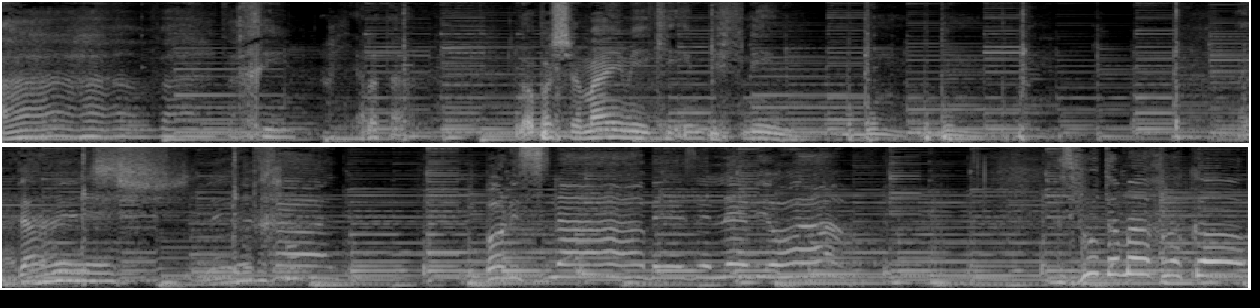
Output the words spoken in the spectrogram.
אהבת אחים, יאללה אתה לא בשמיים היא כי אם בפנים. בום, בום. אדם יש לב אחד, בוא נשנא באיזה לב יואב. עזבו את המחלוקות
